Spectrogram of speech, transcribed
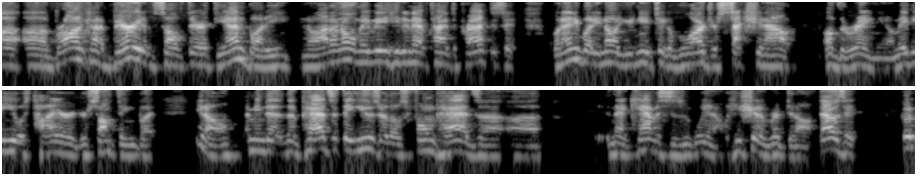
uh, uh, Braun kind of buried himself there at the end, buddy. You know, I don't know. Maybe he didn't have time to practice it. But anybody know you need to take a larger section out of the ring. You know, maybe he was tired or something, but you know, I mean, the the pads that they use are those foam pads. Uh, uh, and that canvas is, you know, he should have ripped it off. That was it. Good,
